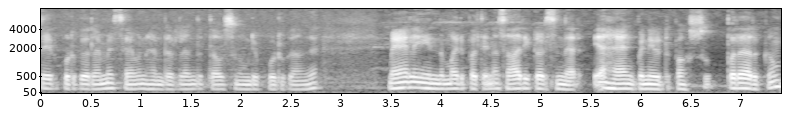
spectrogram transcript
சைடு போட்டுக்கிறது எல்லாமே செவன் ஹண்ட்ரட்லேருந்து தௌசண்ட் முடிய போட்டிருக்காங்க. மேலே இந்த மாதிரி பார்த்தீங்கன்னா சாரி கார்ட்ஸ் நிறையா ஹேங் பண்ணி விட்டுருப்பாங்க. சூப்பராக இருக்கும்.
